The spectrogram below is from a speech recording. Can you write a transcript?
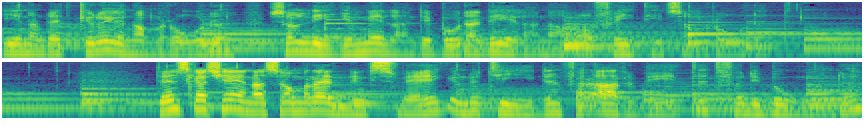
genom det grönområde som ligger mellan de båda delarna av fritidsområdet. Den ska tjäna som räddningsväg under tiden för arbetet för de boende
